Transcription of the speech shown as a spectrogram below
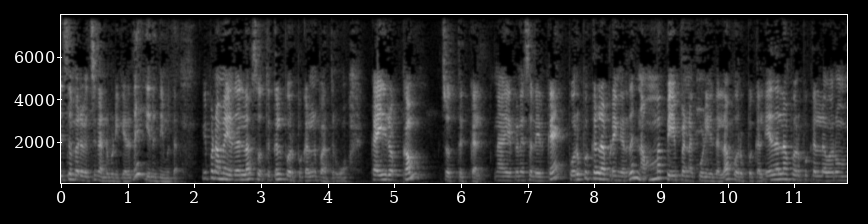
டிசம்பரை வச்சு கண்டுபிடிக்கிறது இறுதி முதல். இப்போ நம்ம எதெல்லாம் சொத்துக்கள் பொறுப்புகள்னு பார்த்துருவோம். கை ரொக்கம் சொத்துக்கள். நான் ஏற்கனவே சொல்லியிருக்கேன். பொறுப்புகள் அப்படிங்கிறது நம்ம பே பண்ணக்கூடியதெல்லாம் பொறுப்புகள். எதெல்லாம் பொறுப்புகள்ல வரும்?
